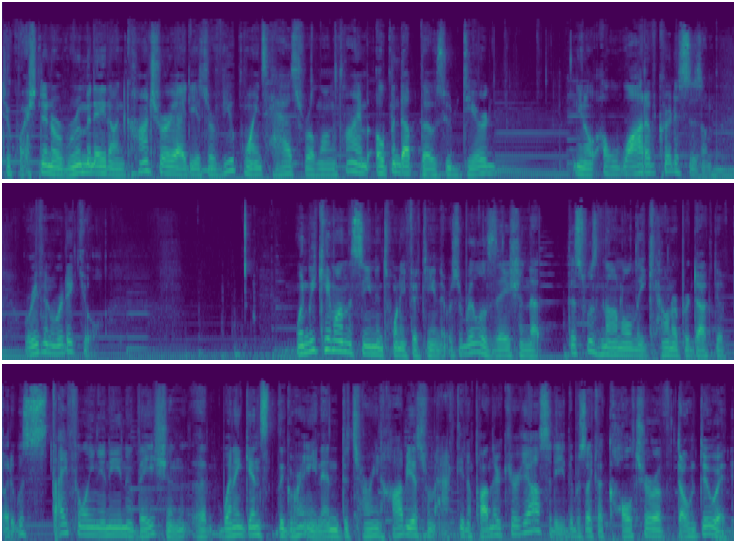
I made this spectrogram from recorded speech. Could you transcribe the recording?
To question or ruminate on contrary ideas or viewpoints has for a long time opened up those who dared, you know, a lot of criticism or even ridicule. When we came on the scene in 2015, there was a realization that this was not only counterproductive, but it was stifling any innovation that went against the grain and deterring hobbyists from acting upon their curiosity. There was like a culture of don't do it.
